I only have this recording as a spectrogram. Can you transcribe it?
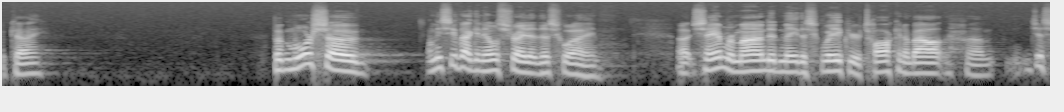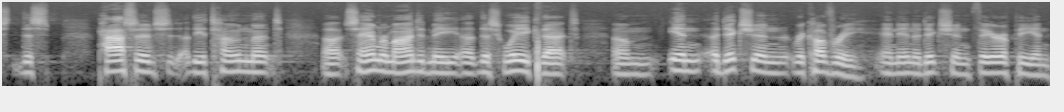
okay? But more so, let me see if I can illustrate it this way. Uh, Sam reminded me this week, we were talking about um, just this passage, the atonement. Uh, Sam reminded me uh, this week that um, in addiction recovery and in addiction therapy and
